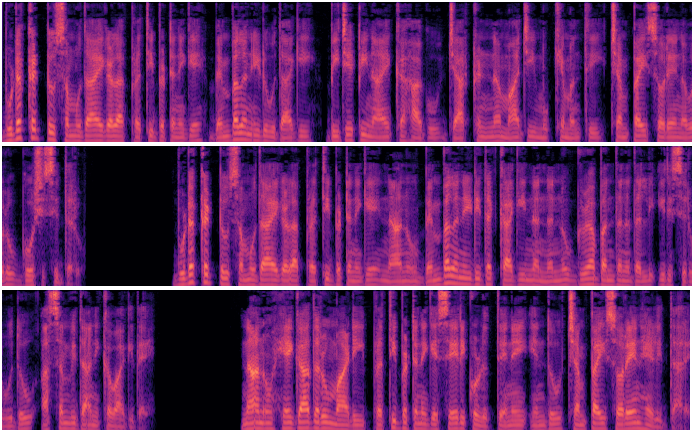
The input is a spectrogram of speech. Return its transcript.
ಬುಡಕಟ್ಟು ಸಮುದಾಯಗಳ ಪ್ರತಿಭಟನೆಗೆ ಬೆಂಬಲ ನೀಡುವುದಾಗಿ ಬಿಜೆಪಿ ನಾಯಕ ಹಾಗೂ ಜಾರ್ಖಂಡ್ನ ಮಾಜಿ ಮುಖ್ಯಮಂತ್ರಿ ಚಂಪೈ ಸೊರೇನ್ ಅವರು ಘೋಷಿಸಿದ್ದರು. ಬುಡಕಟ್ಟು ಸಮುದಾಯಗಳ ಪ್ರತಿಭಟನೆಗೆ ನಾನು ಬೆಂಬಲ ನೀಡಿದ್ದಕ್ಕಾಗಿ ನನ್ನನ್ನು ಗೃಹಬಂಧನದಲ್ಲಿ ಇರಿಸಿರುವುದು ಅಸಂವಿಧಾನಿಕವಾಗಿದೆ. ನಾನು ಹೇಗಾದರೂ ಮಾಡಿ ಪ್ರತಿಭಟನೆಗೆ ಸೇರಿಕೊಳ್ಳುತ್ತೇನೆ ಎಂದು ಚಂಪೈ ಸೊರೇನ್ ಹೇಳಿದ್ದಾರೆ.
